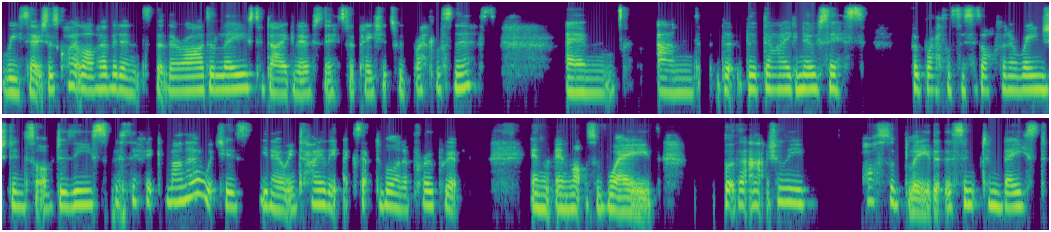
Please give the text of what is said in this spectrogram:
research, there's quite a lot of evidence that there are delays to diagnosis for patients with breathlessness. Um, and that the diagnosis for breathlessness is often arranged in sort of disease specific manner, which is, you know, entirely acceptable and appropriate in, in lots of ways, but that actually possibly that the symptom based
